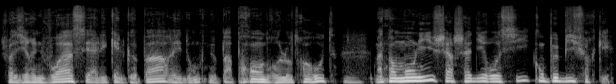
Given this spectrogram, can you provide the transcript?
Choisir une voie, c'est aller quelque part et donc ne pas prendre l'autre route. Mmh. Maintenant, mon livre cherche à dire aussi qu'on peut bifurquer,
